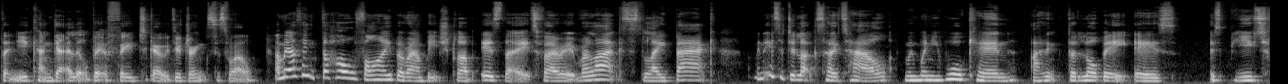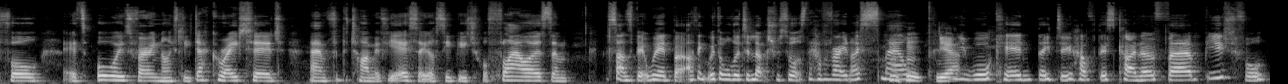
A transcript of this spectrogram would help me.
then you can get a little bit of food to go with your drinks as well. I mean, I think the whole vibe around Beach Club is that it's very relaxed, laid back. I mean, it is a deluxe hotel. I mean, when you walk in, I think the lobby is is beautiful. It's always very nicely decorated um, for the time of year. So you'll see beautiful flowers and sounds a bit weird, but I think with all the deluxe resorts, they have a very nice smell. Yeah. When you walk in, they do have this kind of uh, beautiful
